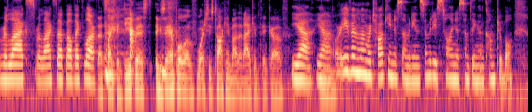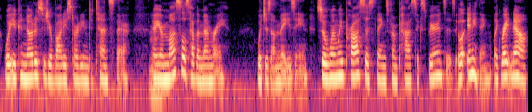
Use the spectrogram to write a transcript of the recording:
relax, relax that pelvic floor. That's like the deepest example of what she's talking about that I can think of. Yeah, yeah. Mm. Or even when we're talking to somebody and somebody's telling us something uncomfortable, what you can notice is your body starting to tense there. Mm. Now, your muscles have a memory. which is amazing. So when we process things from past experiences, well, anything, like right now,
